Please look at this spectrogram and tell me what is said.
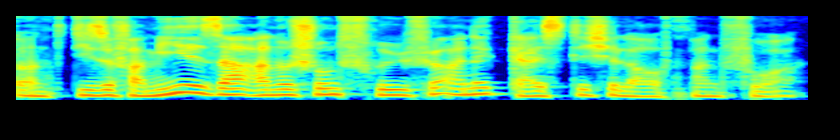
und diese Familie sah Anno schon früh für eine geistliche Laufbahn vor.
